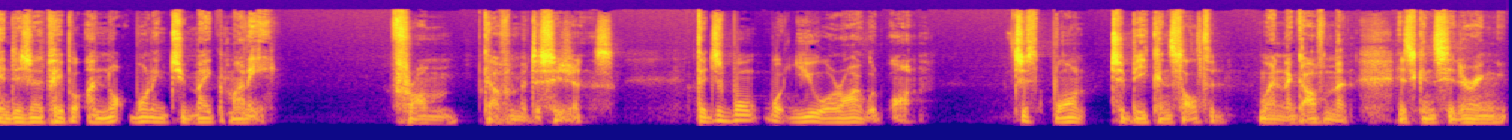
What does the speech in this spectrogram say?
Indigenous people are not wanting to make money from government decisions. They just want what you or I would want. Just want to be consulted when the government is considering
